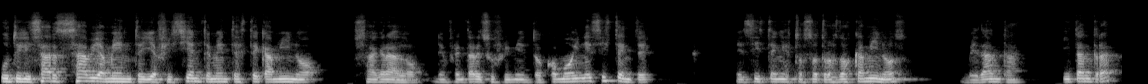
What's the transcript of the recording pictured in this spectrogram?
utilizar sabiamente y eficientemente este camino sagrado de enfrentar el sufrimiento como inexistente, existen estos otros dos caminos, Vedanta y Tantra,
